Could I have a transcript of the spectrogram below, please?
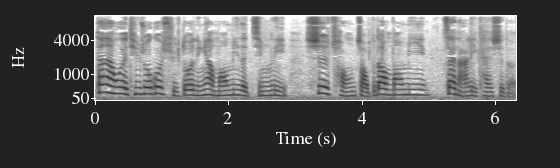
当然，我也听说过许多领养猫咪的经历，是从找不到猫咪在哪里开始的？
